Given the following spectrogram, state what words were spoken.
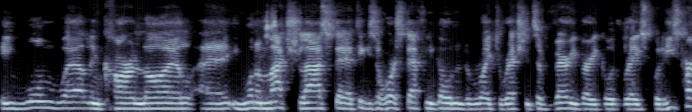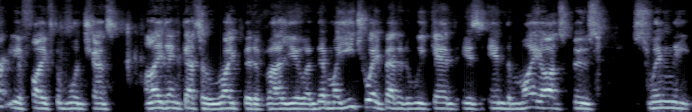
He won well in Carlisle. Uh, he won a match last day. I think he's a horse definitely going in the right direction. It's a very, very good race, but he's currently a five to one chance. and I think that's a right bit of value. And then my each way bet of the weekend is in the My Odds Boost Swinley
